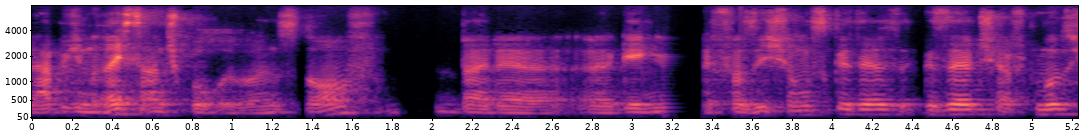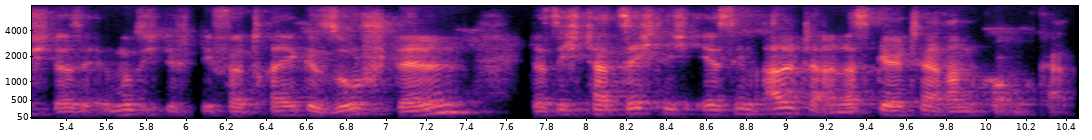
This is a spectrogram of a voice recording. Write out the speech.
da habe ich einen Rechtsanspruch übrigens drauf, bei der äh, gegenüber der Versicherungsgesellschaft muss ich, das, muss ich die Verträge so stellen, dass ich tatsächlich erst im Alter an das Geld herankommen kann.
